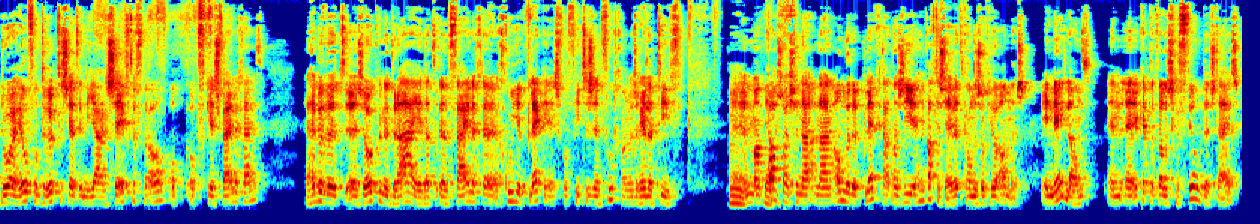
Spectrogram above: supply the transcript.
door heel veel druk te zetten in de jaren 70 vooral, op, op verkeersveiligheid, hebben we het zo kunnen draaien dat er een veilige, goede plek is voor fietsers en voetgangers relatief. Maar pas als je naar, naar een andere plek gaat, dan zie je, hey, wacht eens even, het kan dus ook heel anders. In Nederland, en uh, ik heb dat wel eens gefilmd destijds,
